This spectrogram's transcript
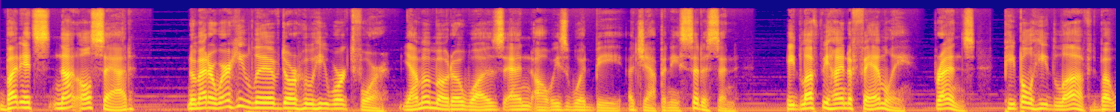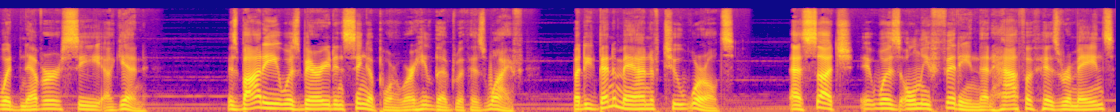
But it's not all sad. No matter where he lived or who he worked for, Yamamoto was and always would be a Japanese citizen. He'd left behind a family, friends, people he'd loved but would never see again. His body was buried in Singapore, where he lived with his wife, but he'd been a man of two worlds. As such, it was only fitting that half of his remains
